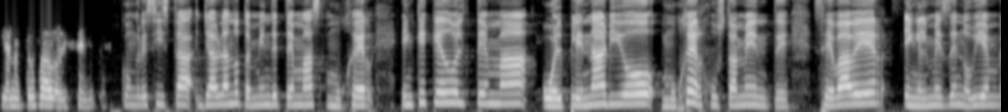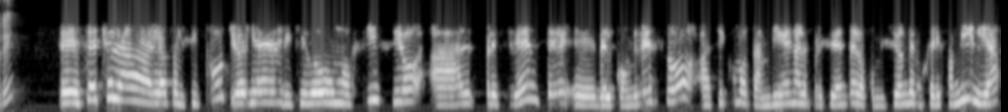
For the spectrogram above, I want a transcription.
y a nuestros adolescentes. Congresista, ya hablando también de temas mujer, ¿en qué quedó el tema o el plenario mujer justamente? ¿Se va a ver en el mes de noviembre? Eh, se ha hecho la, solicitud, yo ya he dirigido un oficio al presidente eh, del Congreso, así como también al presidente de la Comisión de Mujer y Familia,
